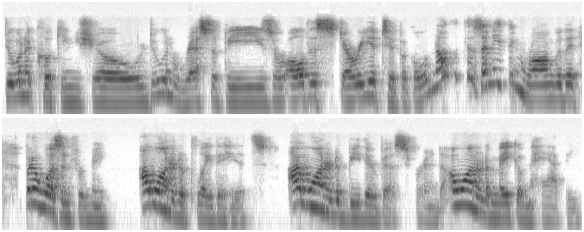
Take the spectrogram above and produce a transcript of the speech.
doing a cooking show or doing recipes or all this stereotypical. Not that there's anything wrong with it, but it wasn't for me. I wanted to play the hits. I wanted to be their best friend. I wanted to make them happy.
